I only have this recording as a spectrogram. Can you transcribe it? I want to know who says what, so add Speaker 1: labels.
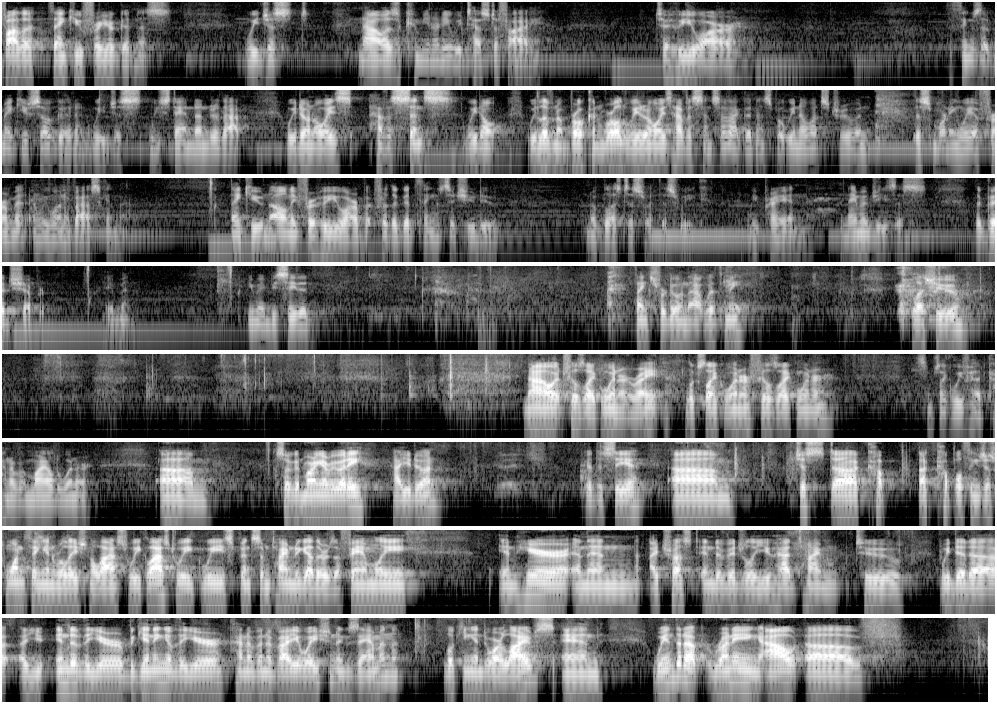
Speaker 1: Father, thank you for your goodness. We just, now as a community, we testify to who you are, the things that make you so good, and we just, we stand under that. We don't always have a sense, we don't, we live in a broken world, we don't always have a sense of that goodness, but we know what's true, and this morning we affirm it, and we want to bask in that. Thank you not only for who you are, but for the good things that you do and have blessed us with this week. We pray in the name of Jesus, the Good Shepherd. Amen. You may be seated. Thanks for doing that with me. Bless you. Now it feels like winter, right? Looks like winter, feels like winter. Seems like we've had kind of a mild winter. Um, so good morning, everybody. How you doing? Good. Good to see you. Um, just a couple, a couple things. Just one thing in relation to last week. Last week we spent some time together as a family in here, and then I trust individually you had time to. We did a, a end of the year, beginning of the year, kind of an evaluation, examine, looking into our lives, and we ended up running out of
